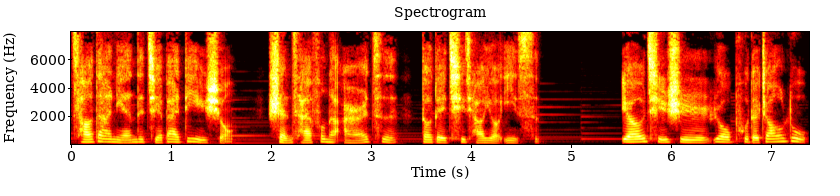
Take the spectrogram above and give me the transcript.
曹大年的结拜弟兄，沈裁缝的儿子，都对七巧有意思，尤其是肉铺的朝露，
